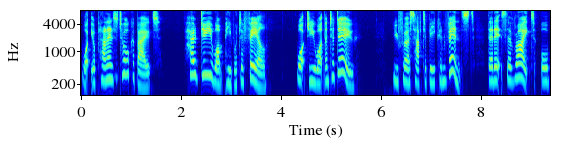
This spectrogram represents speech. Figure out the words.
what you're planning to talk about. How do you want people to feel? What do you want them to do? You first have to be convinced that it's the right or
